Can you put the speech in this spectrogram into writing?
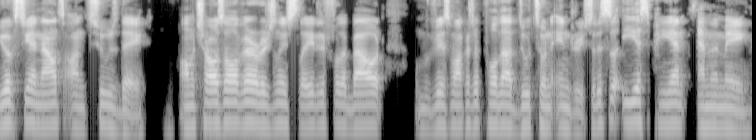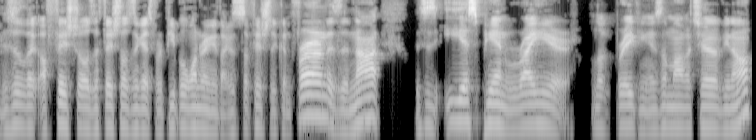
UFC announced on Tuesday. Um, Charles Oliveira originally slated for the bout. Vias Makhachev pulled out due to an injury. So this is ESPN MMA. This is like official as official as it gets. For people wondering, like, is this officially confirmed? Is it not? This is ESPN right here. Look, breaking Islam Makhachev. You know,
